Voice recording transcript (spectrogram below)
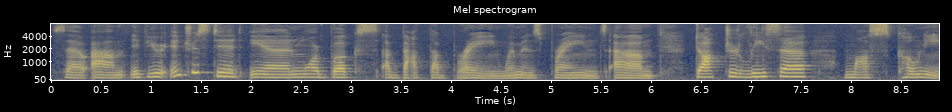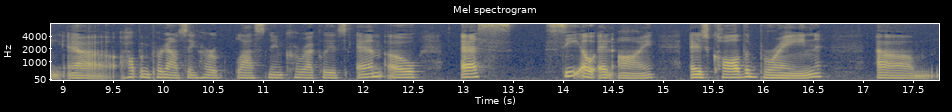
So um, if you're interested in more books about the brain, women's brains, um, Dr. Lisa Mosconi, uh, I hope I'm pronouncing her last name correctly. It's M O S C O N I, and it's called The Brain. Um,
